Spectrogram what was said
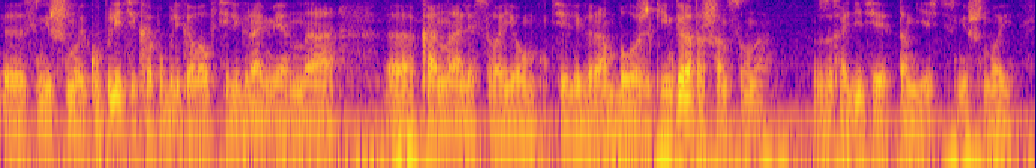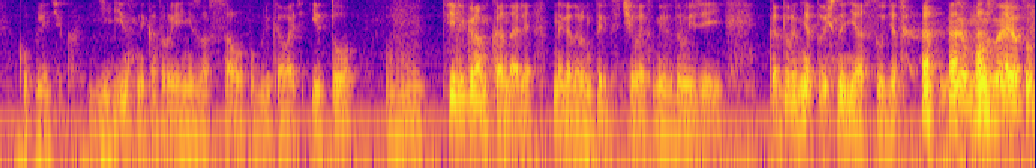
э, смешной куплетик опубликовал в Телеграме на э, канале своем Телеграм-бложике «Император шансона». Заходите, там есть смешной куплетик. Единственный, который я не зассал опубликовать, и то в Телеграм-канале, на котором 30 человек моих друзей, которые меня точно не осудят. э, Можно я тут,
